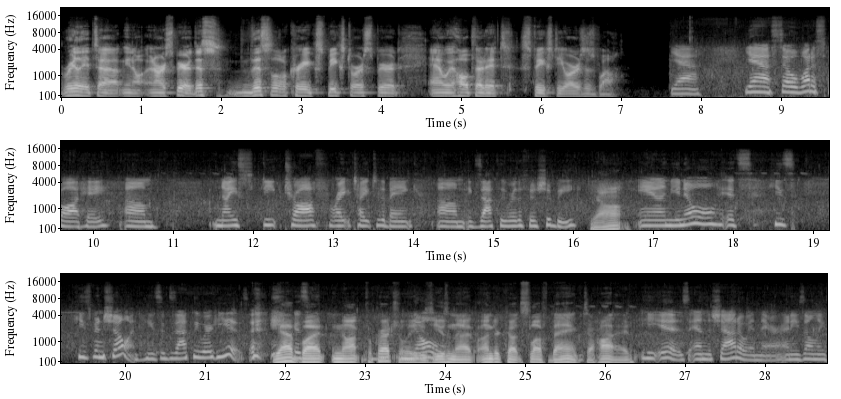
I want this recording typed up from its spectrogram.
Really, it's a you know in our spirit. This this little creek speaks to our spirit, and we hope that it speaks to yours as well. Yeah, yeah. So what a spot, hey. Um, nice deep trough, right tight to the bank, um, exactly where the fish should be. Yeah. And you know, it's he's he's been showing. He's exactly where he is. yeah, but not perpetually. No. He's using that undercut slough bank to hide. he is, and the shadow in there, and he's only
